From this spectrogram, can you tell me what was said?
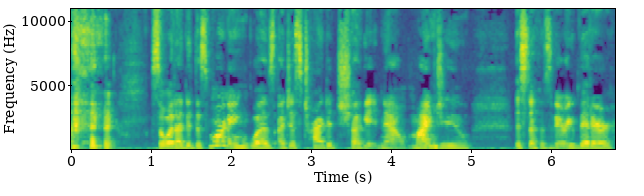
so what I did this morning was I just tried to chug it. Now, mind you, this stuff is very bitter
